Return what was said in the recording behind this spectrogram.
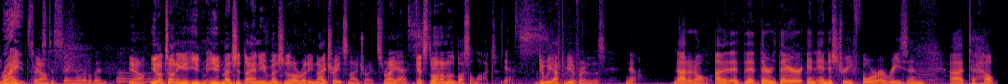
Right. starts Yeah. to sing a little bit Oh, yeah. You know, Tony, you'd you'd mentioned Diane, you've mentioned it already. Nitrates, nitrites, right? Yes. Gets thrown under the bus a lot. yes Do we have to be afraid of this? No, not at all. Uh, it- that they're there in industry for a reason, uh, to help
